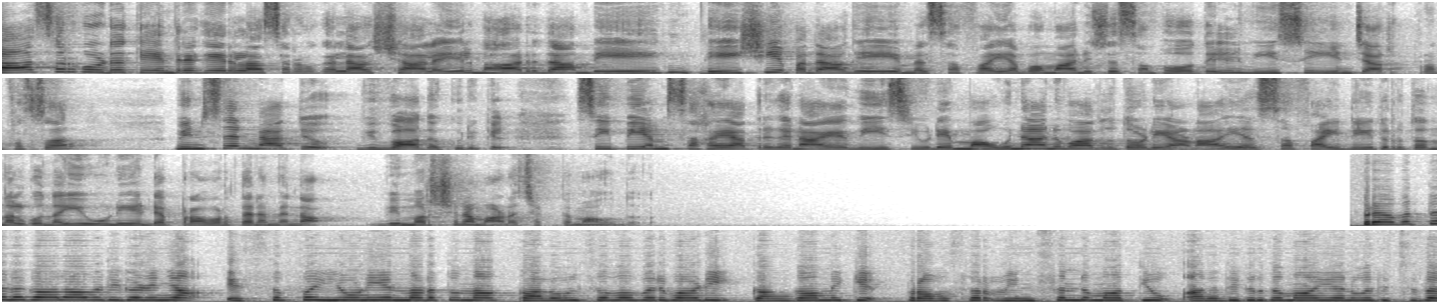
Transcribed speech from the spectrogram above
കാസർഗോഡ് കേന്ദ്ര കേരള സർവകലാശാലയിൽ ഭാരതാംബയെയും ദേശീയ പതാകയെയും എസ് എഫ് ഐ അപമാനിച്ച സംഭവത്തിൽ V C in-charge professor Vincent Mathew വിവാദക്കുരുക്കിൽ. സി പി എം സഹയാത്രികനായ വി സിയുടെ മൗനാനുവാദത്തോടെയാണ് എസ് എഫ് ഐ നേതൃത്വം നൽകുന്ന യൂണിയന്റെ പ്രവർത്തനമെന്ന വിമർശനമാണ് ശക്തമാകുന്നത്. പ്രവർത്തന കാലാവധി കഴിഞ്ഞ എസ് എഫ് ഐ യൂണിയൻ നടത്തുന്ന കലോത്സവ പരിപാടി കങ്കാമയ്ക്ക് പ്രൊഫസർ വിൻസെന്റ് മാത്യു അനധികൃതമായി അനുവദിച്ചത്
